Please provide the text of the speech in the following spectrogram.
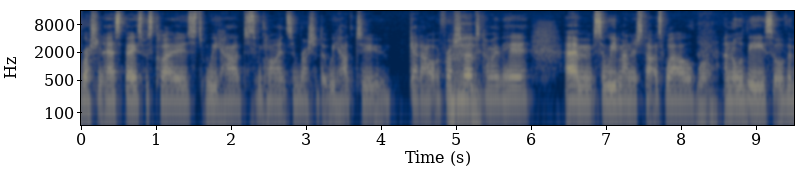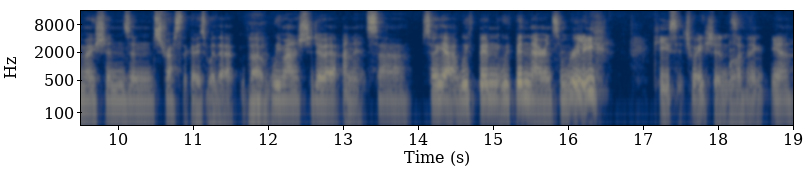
Russian airspace was closed. We had some clients in Russia that we had to get out of Russia to come over here. Um, so we managed that as well, Wow. and all the sort of emotions and stress that goes with it. But we managed to do it, and it's uh, so yeah. We've been we've been there in some really key situations. I think yeah.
